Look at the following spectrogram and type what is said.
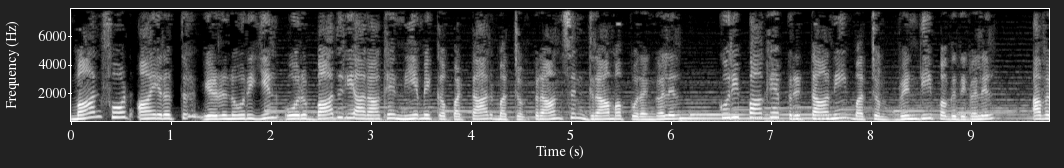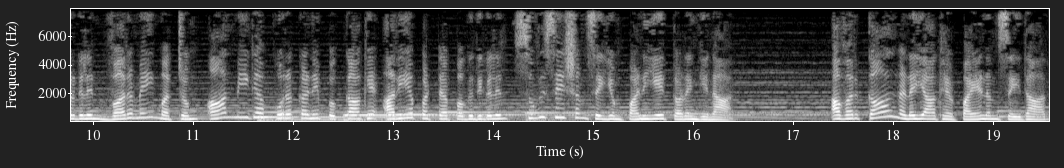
மான்ஃபோர்ட் ஆயிரத்து எழுநூறில் ஒரு பாதிரியாராக நியமிக்கப்பட்டார் மற்றும் பிரான்சின் கிராமப்புறங்களில் குறிப்பாக பிரிட்டானி மற்றும் வெண்டி பகுதிகளில் அவர்களின் வறுமை மற்றும் ஆன்மீக புறக்கணிப்புக்காக அறியப்பட்ட பகுதிகளில் சுவிசேஷம் செய்யும் பணியை தொடங்கினார். அவர் கால்நடையாக பயணம் செய்தார்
